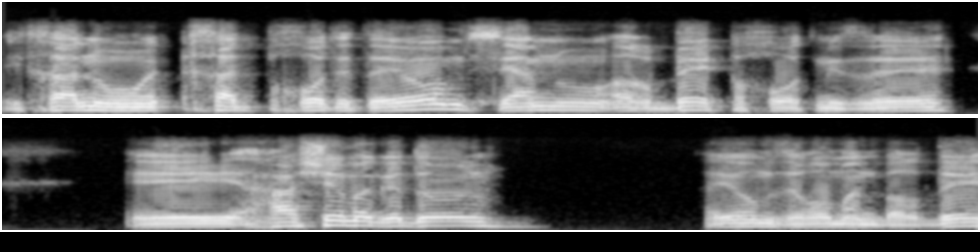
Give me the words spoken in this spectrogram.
התחלנו אחד פחות את היום, סיימנו הרבה פחות מזה. אה, השם הגדול היום זה רומן ברדה,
